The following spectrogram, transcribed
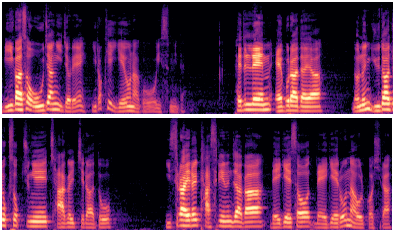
미가서 5장 2절에 이렇게 예언하고 있습니다. 베들레헴 에브라다야 너는 유다 족속 중에 작을지라도 이스라엘을 다스리는 자가 내게서 내게로 나올 것이라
